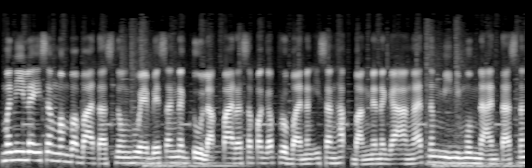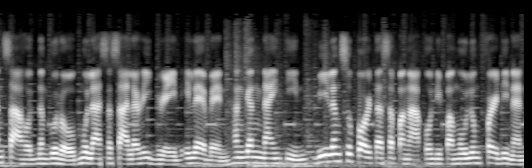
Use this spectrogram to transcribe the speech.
Manila isang mambabatas noong Huwebes ang nagtulak para sa pag-aproba ng isang hakbang na nag-aangat ng minimum na antas ng sahod ng guro mula sa salary grade 11 hanggang 19 bilang suporta sa pangako ni Pangulong Ferdinand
